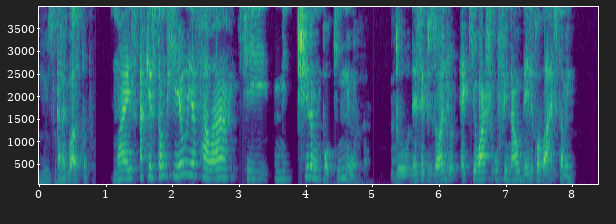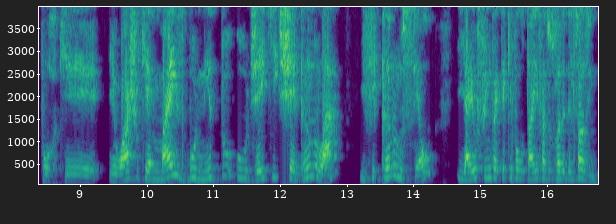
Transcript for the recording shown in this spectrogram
Muito Os caras gostam, pô. Mas a questão que eu ia falar que me tira um pouquinho do, desse episódio é que eu acho o final dele covarde também. Porque eu acho que é mais bonito o Jake chegando lá e ficando no céu, e aí o Finn vai ter que voltar e fazer os rolês dele sozinho.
